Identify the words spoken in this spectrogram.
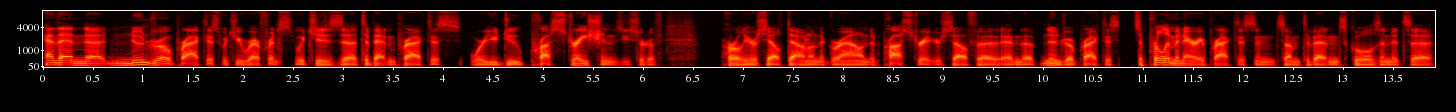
And then uh, Ngondro practice, which you referenced, which is uh, Tibetan practice where you do prostrations. You sort of hurl yourself down on the ground and prostrate yourself. Uh, and the Ngondro practice, it's a preliminary practice in some Tibetan schools, and it's a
